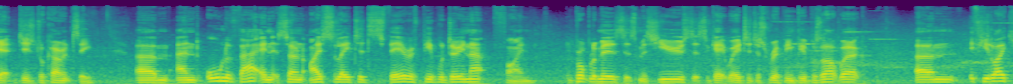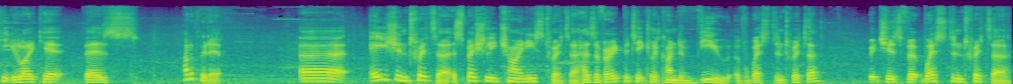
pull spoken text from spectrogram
get digital currency. Um, and all of that in its own isolated sphere of people doing that, fine. The problem is it's misused. It's a gateway to just ripping people's artwork. Um, if you like it, you like it. There's how to put it. Uh, Asian Twitter, especially Chinese Twitter, has a very particular kind of view of Western Twitter, which is that Western Twitter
